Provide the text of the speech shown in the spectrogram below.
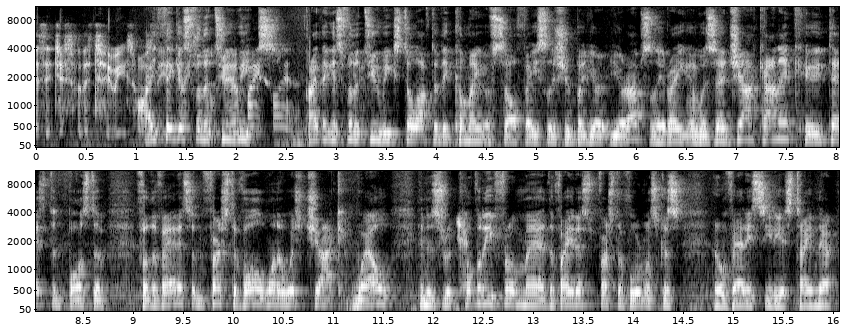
Is it just for the two weeks? I think it's for the two weeks. I think it's for the two weeks till after they come out of self isolation. But you're you're absolutely right. It was uh, Jak Alnwick who tested positive for the virus. And first of all, want to wish Jack well in his recovery yeah. from uh, the virus. First and foremost because you know very serious time there.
